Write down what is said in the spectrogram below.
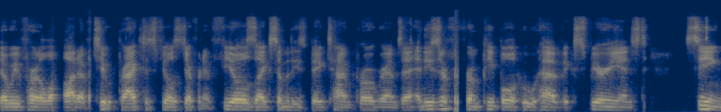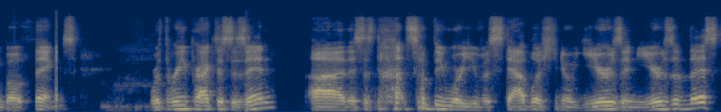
that we've heard a lot of too. Practice feels different. It feels like some of these big time programs, and these are from people who have experienced seeing both things. We're three practices in. Uh, this is not something where you've established, you know, years and years of this.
